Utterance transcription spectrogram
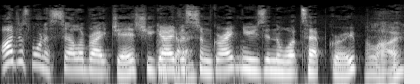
I just want to celebrate Jess. You gave Okay. us some great news in the WhatsApp group. Hello.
